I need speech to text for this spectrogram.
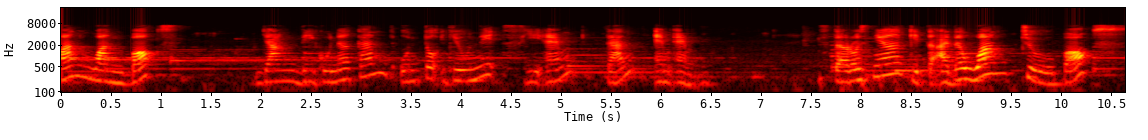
one one box yang digunakan untuk unit cm dan mm. Seterusnya, kita ada one two box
